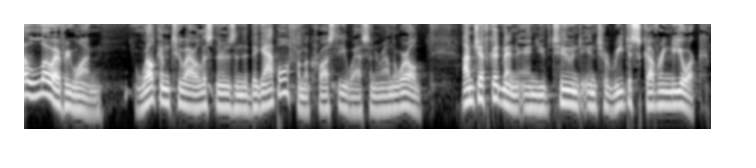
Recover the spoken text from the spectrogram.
Hello, everyone. Welcome to our listeners in the Big Apple from across the U.S. and around the world. I'm Jeff Goodman, and you've tuned into Rediscovering New York.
